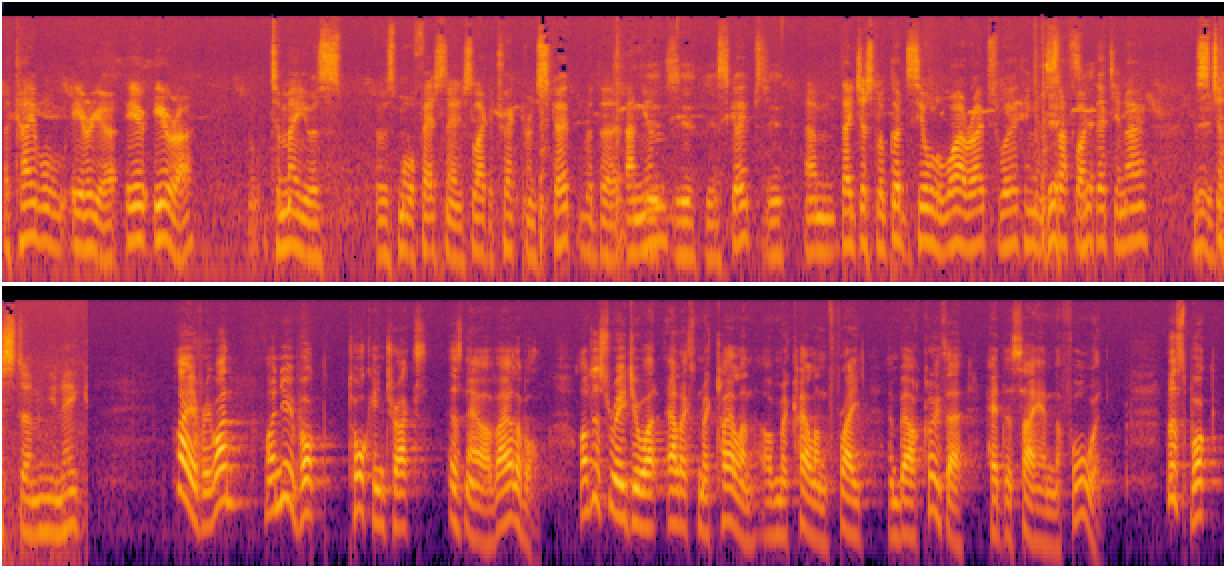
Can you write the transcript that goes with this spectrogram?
the cable area er, era, to me was it was more fascinating. It's like a tractor and scoop with the onions, yeah, yeah. the scoops. Yeah. Um, they just look good to see all the wire ropes working and Yes, stuff like yeah. that. You know, it's Yeah. just um, unique. Hi everyone, my new book, Talking Trucks, is now available. I'll just read you what Alex McClellan of McClellan Freight in Balclutha had to say in the foreword. This book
